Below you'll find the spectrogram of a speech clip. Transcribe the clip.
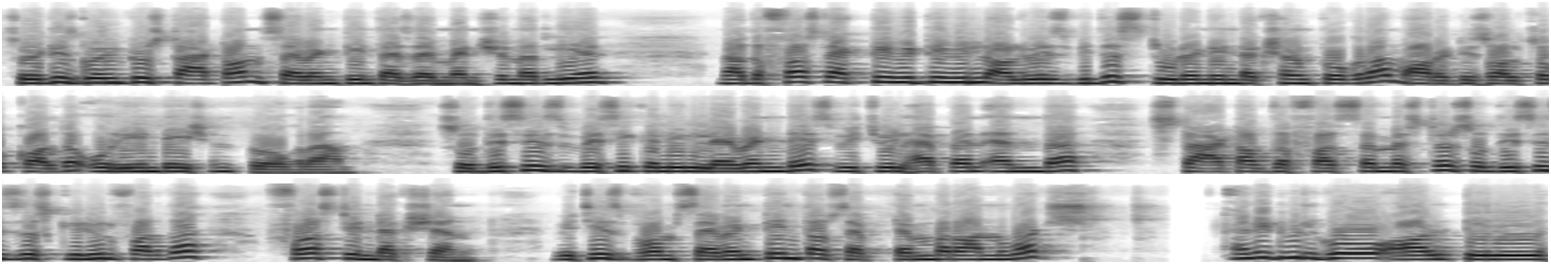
so it is going to start on 17th as I mentioned earlier. Now the first activity will always be the student induction program or it is also called the orientation program. So this is basically 11 days which will happen in the start of the first semester. So this is the schedule for the first induction which is from 17th of September onwards. And it will go all till uh,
